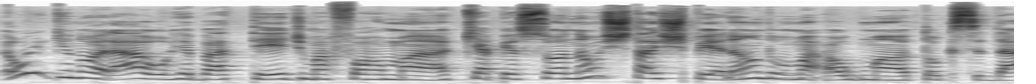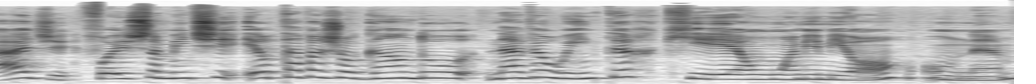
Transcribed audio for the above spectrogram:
é, ou ignorar ou rebater de uma forma que a pessoa não está esperando uma, alguma toxicidade, foi justamente eu tava jogando Neverwinter, que é um MMO, um, né?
